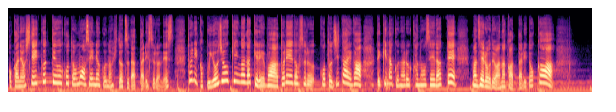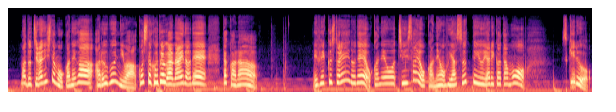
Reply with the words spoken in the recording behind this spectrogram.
お金をしていくっていうことも戦略の一つだったりするんです。とにかく余剰金がなければトレードすること自体ができなくなる可能性だって、まあ、ゼロではなかったりとか、まあどちらにしてもお金がある分には越したことがないので、だから FX トレードでお金を小さいお金を増やすっていうやり方もスキルを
